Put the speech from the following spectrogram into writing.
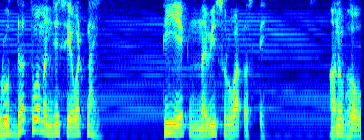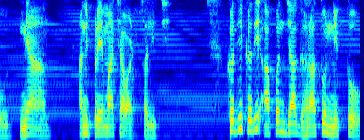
वृद्धत्व म्हणजे शेवट नाही ती एक नवी सुरुवात असते. अनुभव ज्ञान आणि प्रेमाच्या वाटचालीची. कधी कधी आपण ज्या घरातून निघतो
